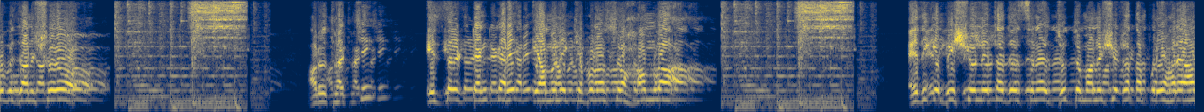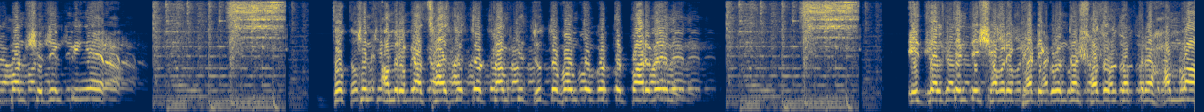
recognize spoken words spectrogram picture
অভিযান শুরু। আরও থাকছে ইসরায়েল ট্যাঙ্কারে ইয়ামানি ক্ষেপণাস্ত্র হামলা। এদিকে বিশ্ব নেতাদের সেনার যুদ্ধ মানসিকতা পরিহারে আহ্বান শি জিনপিং এর দক্ষিণ আমেরিকা ট্রাম্পকে যুদ্ধ বন্ধ করতে পারবেন। ইসরায়েল তিনটি সামরিক ঘাঁটি গোয়েন্দা সদর দপ্তরে হামলা।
